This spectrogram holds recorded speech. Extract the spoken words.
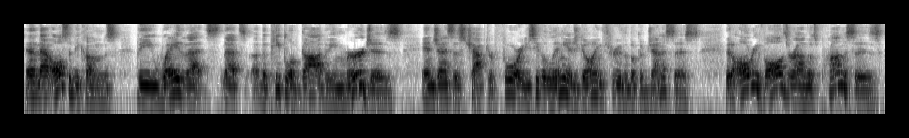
And that also becomes the way that that uh, the people of God that emerges in Genesis chapter 4, and you see the lineage going through the book of Genesis, that all revolves around those promises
